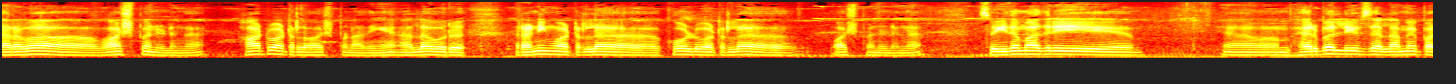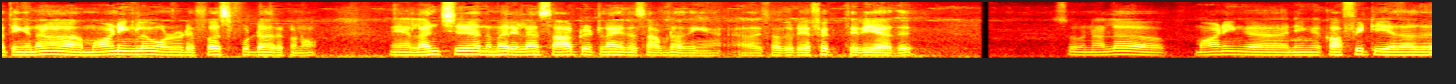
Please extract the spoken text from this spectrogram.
தரவாக வாஷ் பண்ணிவிடுங்க ஹாட் வாட்டரில் வாஷ் பண்ணாதீங்க. நல்ல ஒரு ரன்னிங் வாட்டரில் கோல்டு வாட்டரில் வாஷ் பண்ணிவிடுங்க ஸோ இதை மாதிரி um, ஹெர்பல் லீவ்ஸ் எல்லாமே பார்த்தீங்கன்னா மார்னிங்கில் உங்களுடைய ஃபர்ஸ்ட் ஃபுட்டாக இருக்கணும். நீங்கள் லஞ்சு அந்த மாதிரி எல்லாம் சாப்பிட்டுட்டுலாம் இதை சாப்பிடாதீங்க. அதுக்கு அதோட எஃபெக்ட் தெரியாது. ஸோ நல்லா மார்னிங் நீங்கள் காஃபி டீ ஏதாவது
